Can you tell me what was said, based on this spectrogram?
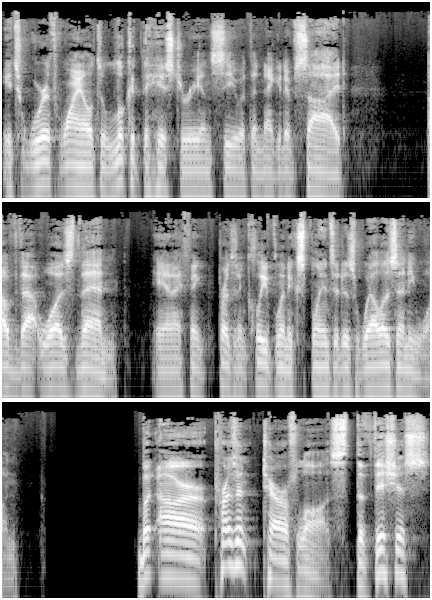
it's worthwhile to look at the history and see what the negative side of that was then. And I think President Cleveland explains it as well as anyone. But our present tariff laws, the vicious,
